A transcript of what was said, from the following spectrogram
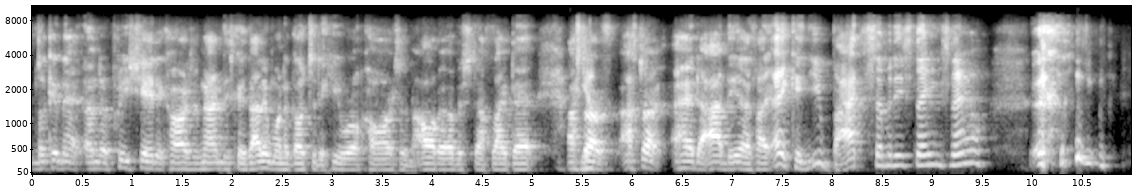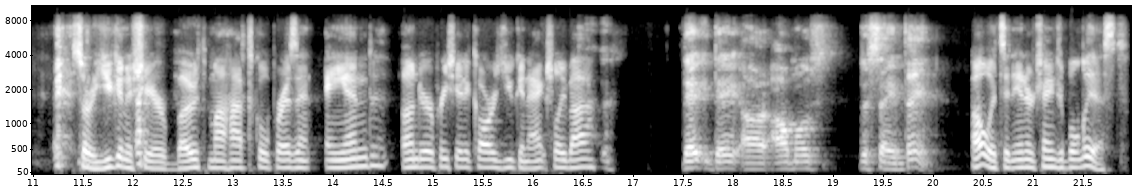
looking at underappreciated cars of the '90s, because I didn't want to go to the hero cars and all the other stuff like that. I start, I start, I had the idea of like, hey, can you buy some of these things now? So are you gonna share both my high school present and underappreciated cars you can actually buy? They they are almost the same thing. Oh, it's an interchangeable list.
